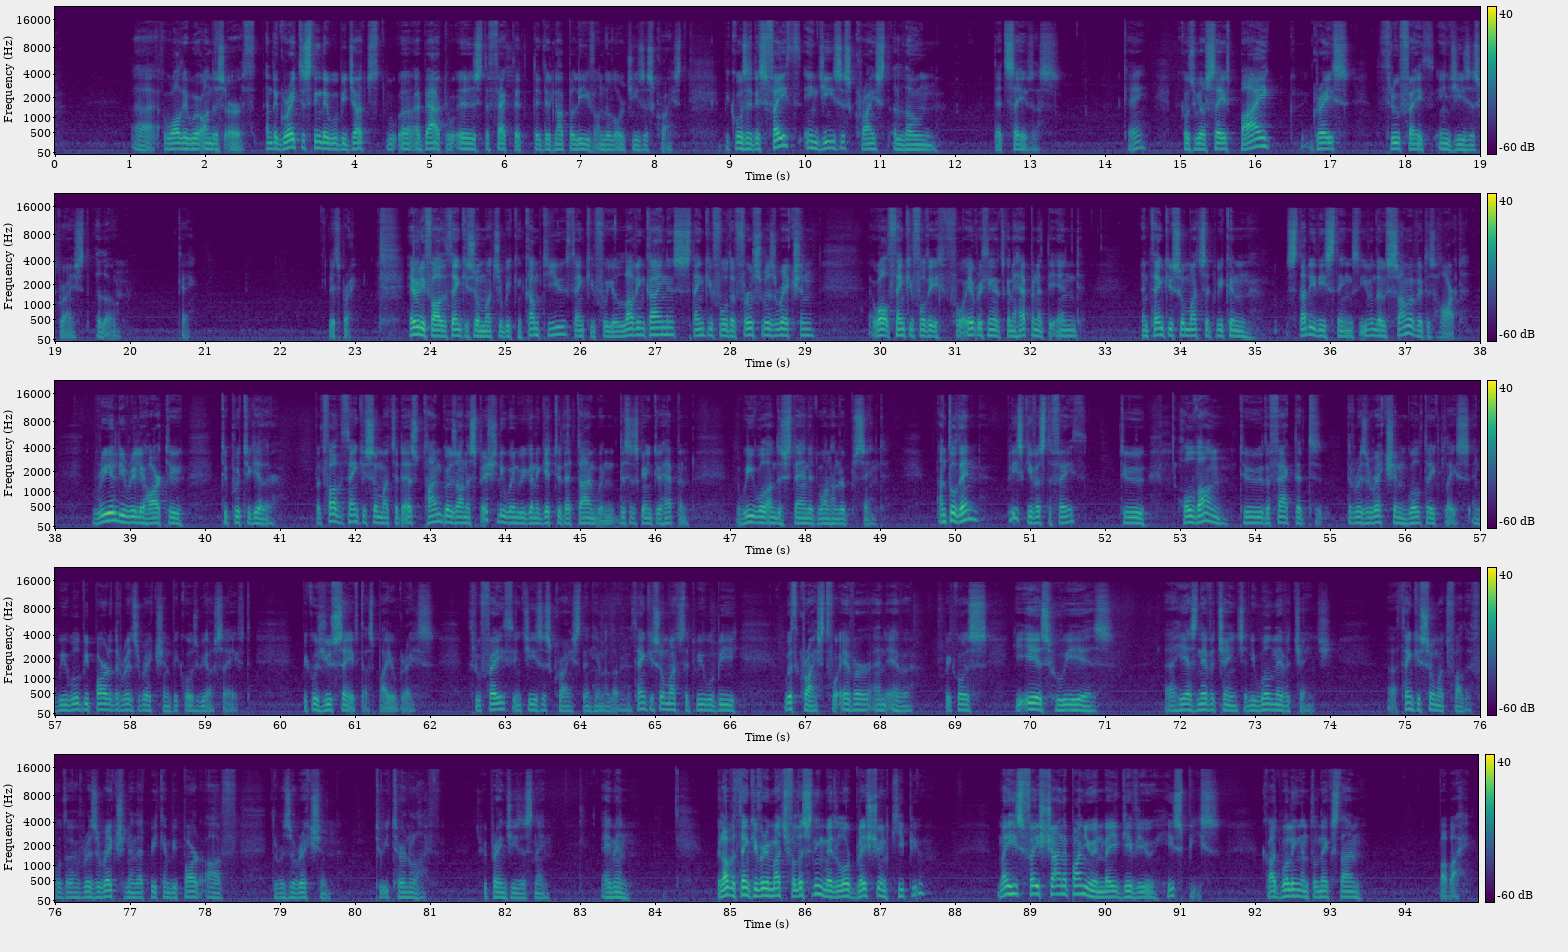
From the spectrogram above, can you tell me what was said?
uh, while they were on this earth. And the greatest thing they will be judged uh, about is the fact that they did not believe on the Lord Jesus Christ. Because it is faith in Jesus Christ alone that saves us. Okay? Because we are saved by grace through faith in Jesus Christ alone. Okay. Let's pray. Heavenly Father, thank you so much that we can come to you. Thank you for your loving kindness. Thank you for the first resurrection well, thank you for the for everything that's going to happen at the end, and thank you so much that we can study these things, even though some of it is hard, really, really hard to to put together. But Father, thank you so much that as time goes on, especially when we're going to get to that time when this is going to happen, we will understand it 100%. Until then, please give us the faith to hold on to the fact that the resurrection will take place and we will be part of the resurrection because we are saved because you saved us by your grace through faith in Jesus Christ and Him alone. Thank you so much that we will be with Christ forever and ever because He is who He is. Uh, he has never changed and He will never change. Uh, thank you so much, Father, for the resurrection and that we can be part of the resurrection to eternal life. We pray in Jesus' name. Amen. Beloved, thank you very much for listening. May the Lord bless you and keep you. May his face shine upon you and may he give you his peace. God willing, until next time, bye bye.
